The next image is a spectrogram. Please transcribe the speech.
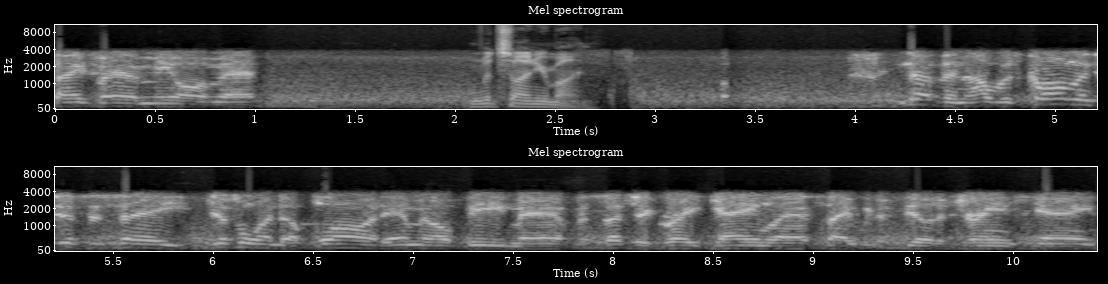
thanks for having me on, man. What's on your mind? Nothing. I was calling just to say, just wanted to applaud MLB, man, for such a great game last night with the Field of Dreams game.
